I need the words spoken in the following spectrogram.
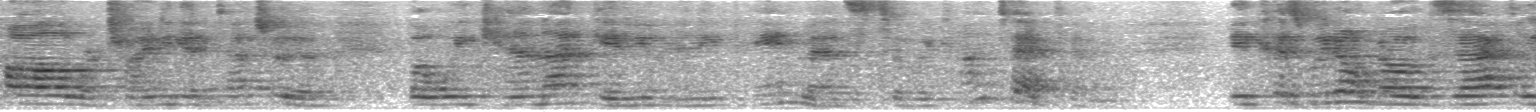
call, we're trying to get in touch with him, but we cannot give you any pain meds till we contact him. Because we don't know exactly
